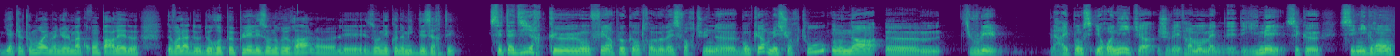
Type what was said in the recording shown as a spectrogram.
Il y a quelques mois, Emmanuel Macron parlait de, voilà, de, repeupler les zones rurales, euh, les zones économiques désertées. C'est-à-dire qu'on fait un peu contre mauvaise fortune bon cœur, mais surtout, on a, si vous voulez, la réponse ironique, je vais vraiment mettre des, guillemets, c'est que ces migrants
